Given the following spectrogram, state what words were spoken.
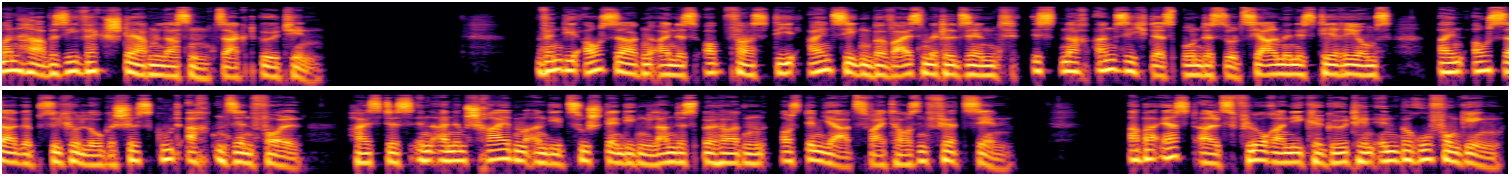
man habe sie wegsterben lassen, sagt Goethin. Wenn die Aussagen eines Opfers die einzigen Beweismittel sind, ist nach Ansicht des Bundessozialministeriums ein aussagepsychologisches Gutachten sinnvoll, heißt es in einem Schreiben an die zuständigen Landesbehörden aus dem Jahr 2014. Aber erst als Flora Nike Goethin in Berufung ging,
